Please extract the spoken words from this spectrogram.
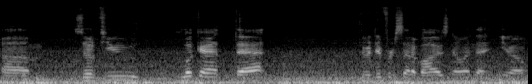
Um, so if you look at that through a different set of eyes, knowing that you know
